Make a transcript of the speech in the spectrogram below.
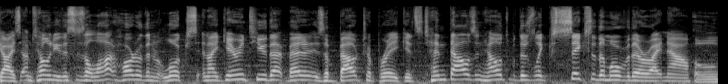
Guys, I'm telling you, this is a lot harder than it looks, and I guarantee you that bed is about to break. It's 10,000 health, but there's like six of them over there right now. Oh,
